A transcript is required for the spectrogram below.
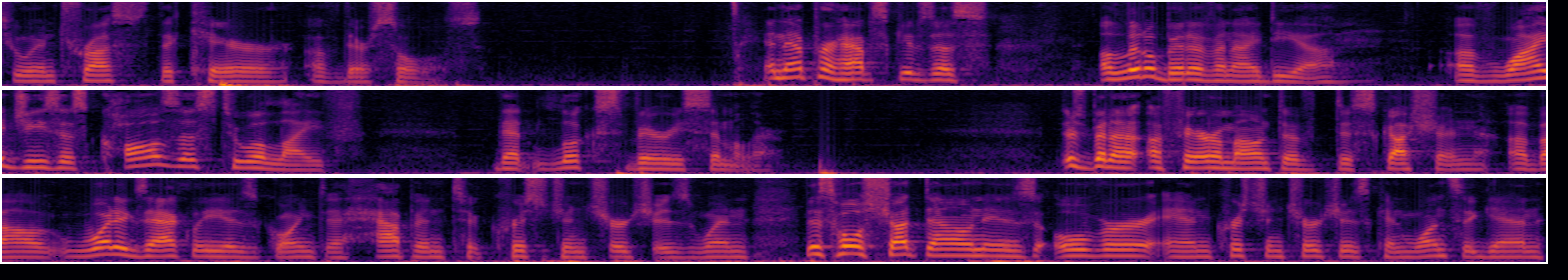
to entrust the care of their souls. And that perhaps gives us a little bit of an idea of why Jesus calls us to a life that looks very similar there's been a, a, fair amount of discussion about what exactly is going to happen to Christian churches when this whole shutdown is over and Christian churches can once again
